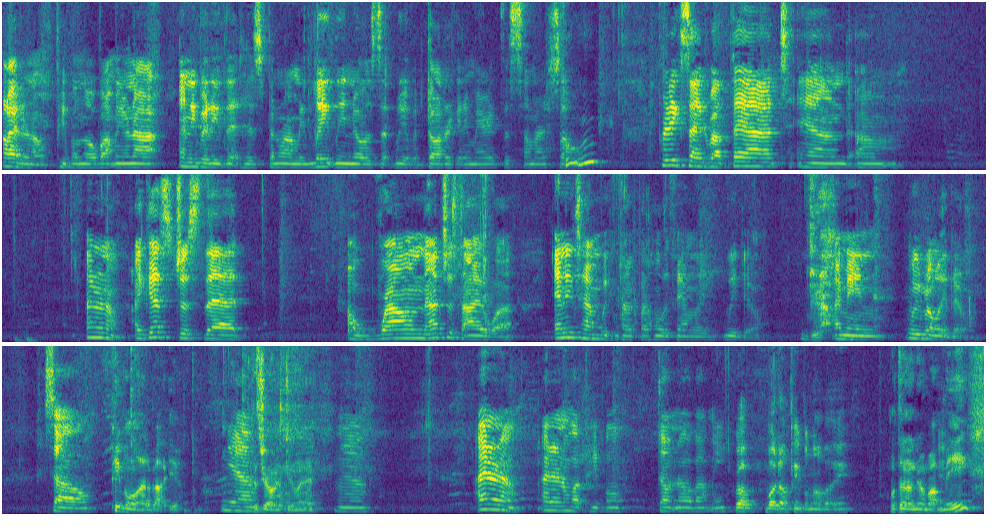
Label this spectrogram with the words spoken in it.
I don't know if people know about me or not. Anybody that has been around me lately knows that we have a daughter getting married this summer, so pretty excited about that. And um, I don't know. I guess just that around not just Iowa, anytime we can talk about Holy Family, we do. Yeah. I mean, we really do. So People know that about you yeah, because you're always doing it. yeah. I don't know. I don't know what people don't know about me. Well, what don't people know about you? What they don't know about me?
